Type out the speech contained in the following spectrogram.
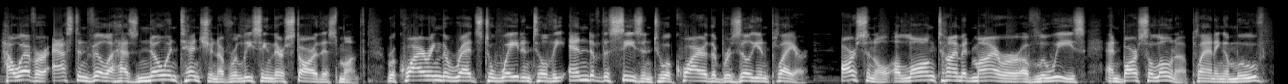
However, Aston Villa has no intention of releasing their star this month, requiring the Reds to wait until the end of the season to acquire the Brazilian player, Arsenal, a longtime admirer of Luiz, and Barcelona, planning a move,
